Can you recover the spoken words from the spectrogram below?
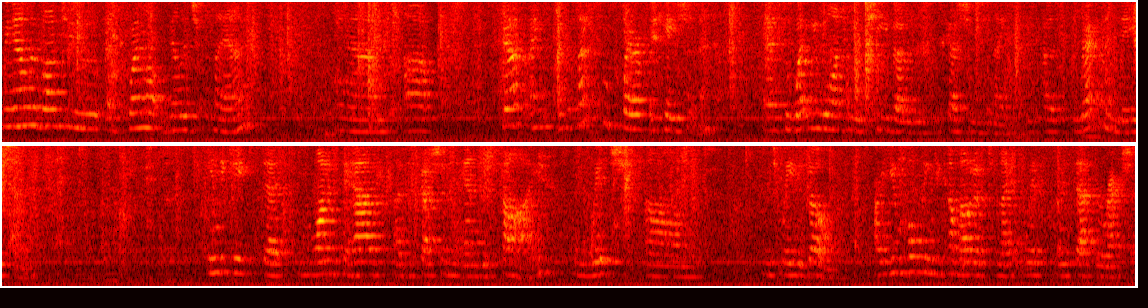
We now move on to Esquimalt Village Plan. And uh, staff, I I would like some clarification as to what you want to achieve out of this discussion tonight. Because the recommendation indicates that you want us to have a discussion and decide which, um, which way to go. Are you hoping to come out of tonight with, with that direction?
